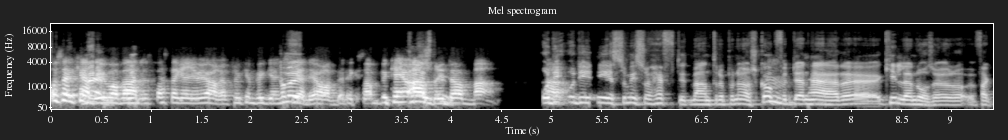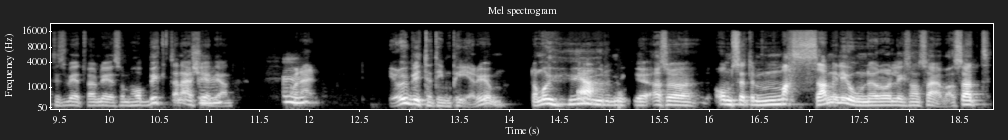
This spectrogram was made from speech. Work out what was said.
och sen kan Men, det ju vara världens bästa grej att göra, för du kan bygga en ja, kedja av det. Liksom. Du kan ju aldrig döma. Och det, och det, är det som är så häftigt med entreprenörskap. Mm. För den här eh, killen då, som jag faktiskt vet vem det är, som har byggt den här mm. kedjan. Mm. Mm. det har ju blivit ett imperium. De har ju hur ja. mycket, alltså omsätter massa miljoner och liksom så här. Va? Så att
